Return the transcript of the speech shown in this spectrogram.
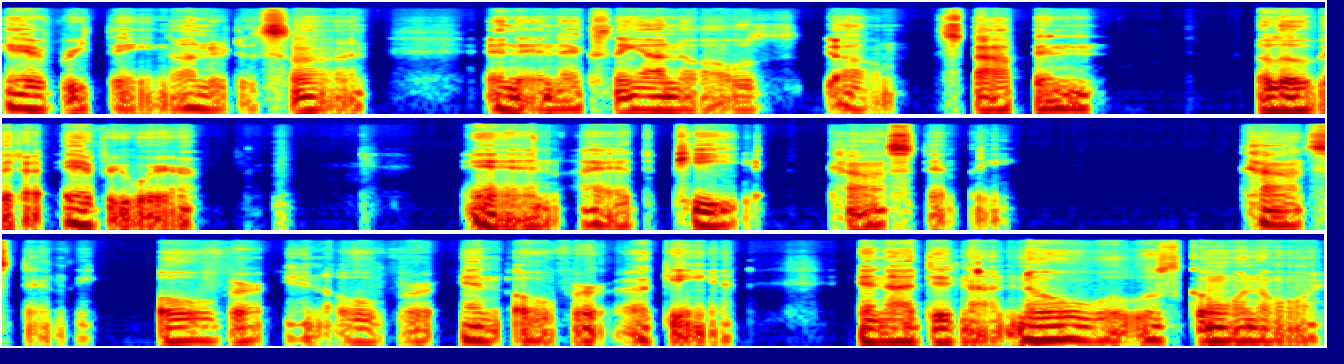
everything under the sun. And then next thing I know, I was um, stopping a little bit everywhere. And I had to pee constantly, constantly, over and over and over again. And I did not know what was going on.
